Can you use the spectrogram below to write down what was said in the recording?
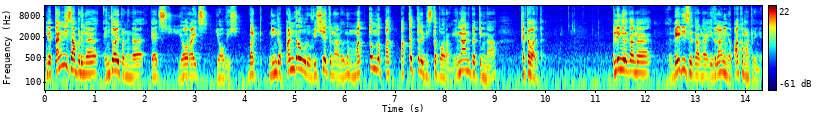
நீங்கள் தண்ணி சாப்பிடுங்க என்ஜாய் பண்ணுங்க that's your rights your wish but நீங்கள் பண்ணுற ஒரு விஷயத்தினால வந்து மற்றவங்க பக் பக்கத்தில் டிஸ்டர்ப் ஆகிறாங்க. என்னான்னு பார்த்தீங்கன்னா கெட்ட வார்த்தை. பிள்ளைங்க இருக்காங்க லேடிஸ் இருக்காங்க இதெல்லாம் நீங்கள் பார்க்க மாட்டீங்க.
